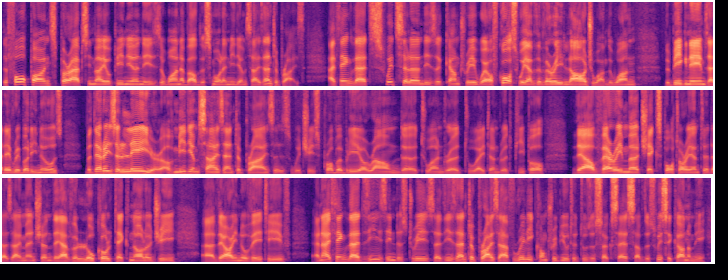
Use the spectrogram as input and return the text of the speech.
The four points, perhaps, in my opinion, is the one about the small and medium-sized enterprise. I think that Switzerland is a country where, of course, we have the very large one, the one, the big names that everybody knows, but there is a layer of medium-sized enterprises, which is probably around uh, 200 to 800 people. They are very much export-oriented, as I mentioned. They have a local technology. Uh, they are innovative. And I think that these industries, uh, these enterprises have really contributed to the success of the Swiss economy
